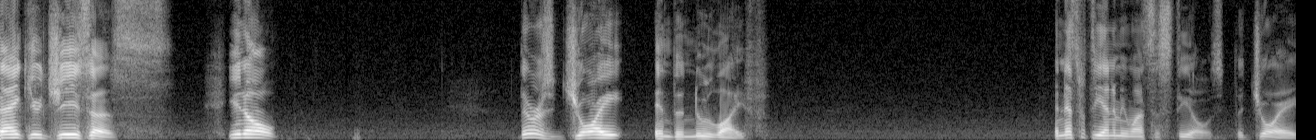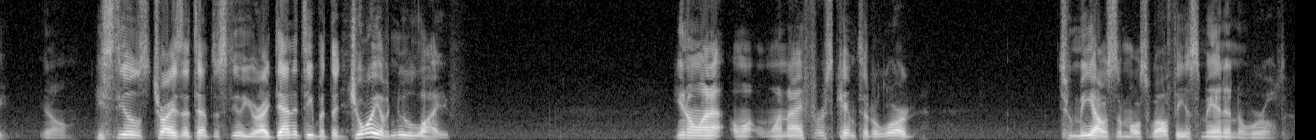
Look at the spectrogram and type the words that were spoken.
Thank you, Jesus. You know, there is joy in the new life. And that's what the enemy wants to steal, is the joy, you know. He steals, tries to attempt to steal your identity, but the joy of new life. You know, when I, when I first came to the Lord, to me, I was the most wealthiest man in the world.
